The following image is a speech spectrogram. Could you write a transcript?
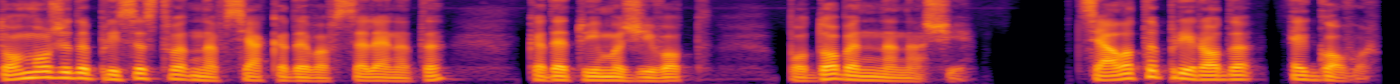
то може да присъства навсякъде във Вселената, където има живот, подобен на нашия. Цялата природа е говор.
